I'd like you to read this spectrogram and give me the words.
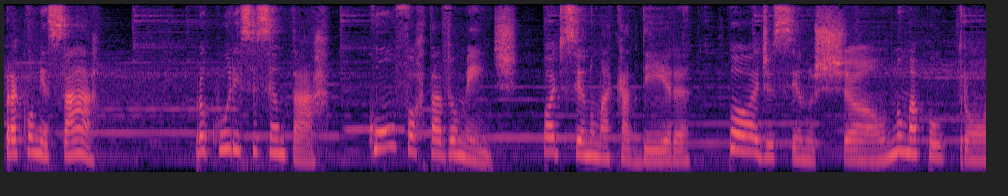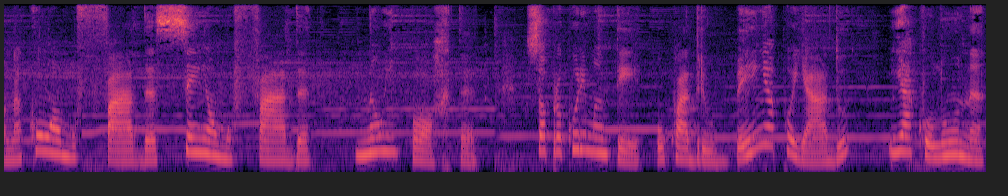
Para começar, procure se sentar confortavelmente. Pode ser numa cadeira, pode ser no chão, numa poltrona, com almofada, sem almofada, não importa. Só procure manter o quadril bem apoiado e a coluna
